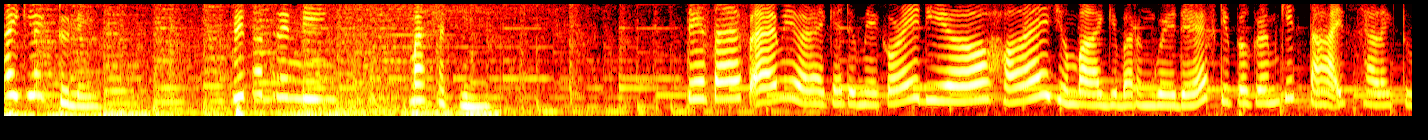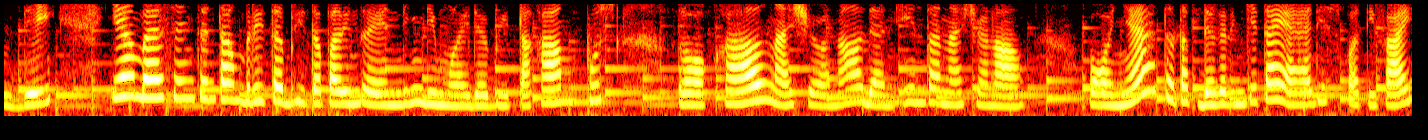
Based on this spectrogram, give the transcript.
Highlight Today. Berita trending masa kini. Tirta FM, Your Academic Radio. Halo, jumpa lagi bareng gue Dev di program kita It's Highlight Today Yang bahasin tentang berita-berita paling trending dimulai dari berita kampus, lokal, nasional, dan internasional. Pokoknya tetap dengerin kita ya di Spotify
